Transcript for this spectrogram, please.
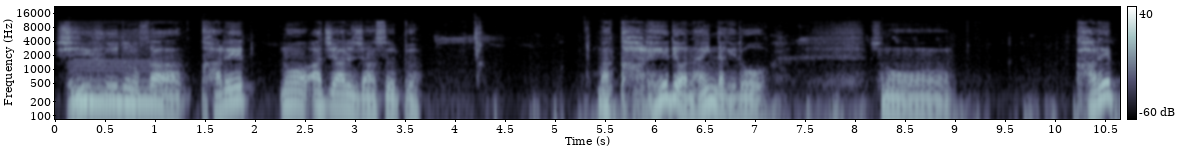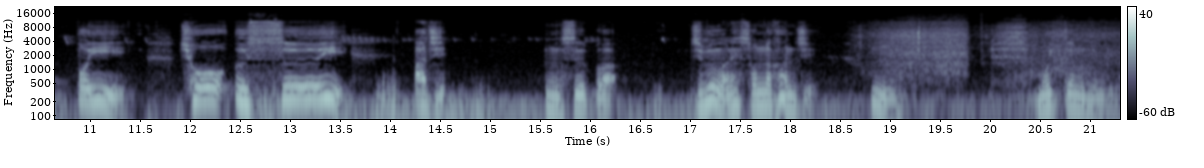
シーフードのさ、カレーの味あるじゃん、スープ。まあ、カレーではないんだけど、その、カレーっぽい、超薄い味。うん、スープは。自分はね、そんな感じ。うん。もう一回飲んでみるよ。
